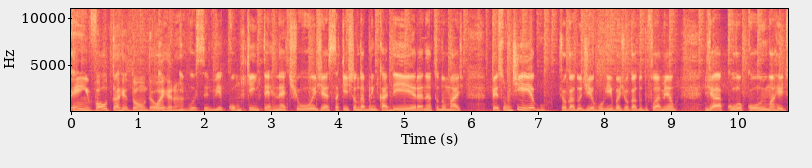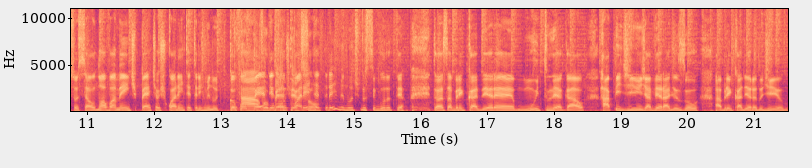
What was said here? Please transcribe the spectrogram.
em volta redonda. Oi, Renan. E você vê como que a internet hoje, essa questão da brincadeira, né, tudo mais. Pensa o Diego, jogador Diego Ribas, jogador do Flamengo, já colocou em uma rede social novamente, pet aos 43 minutos. Porque foi Ah, o o Peterson aos Peterson. 43 minutos do segundo tempo. Então essa brincadeira é muito legal. Rapidinho já viralizou a brincadeira do Diego.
